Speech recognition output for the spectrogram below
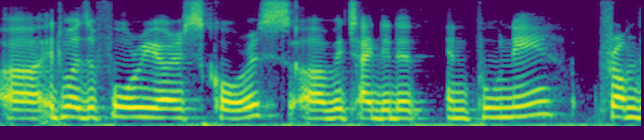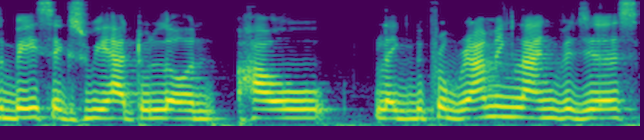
Uh, it was a four course, uh, which I did it in Pune. From the basics, we had to learn how, like, the programming languages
